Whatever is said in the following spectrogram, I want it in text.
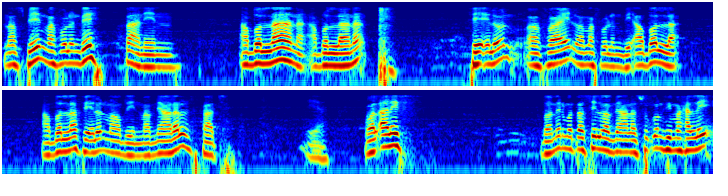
Nasbin maf'ulun bih. Fanin adallana. Adallana. Fi'lun wa fa'il wa maf'ulun bi. Adalla. Adalla fi'lun madin mabni 'alal fath ya. Wal alif. Dhamir mutasil mabni 'ala sukun fi mahalli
